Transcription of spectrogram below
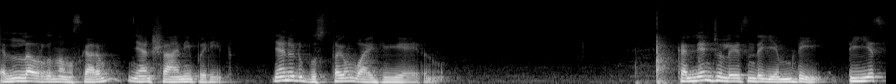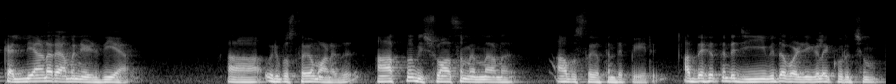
എല്ലാവർക്കും നമസ്കാരം. ഞാൻ ഷാനി പരീത്. ഞാനൊരു പുസ്തകം വായിക്കുകയായിരുന്നു. കല്യാൺ ജ്വല്ലേഴ്സിന്റെ M D T S Kalyanaraman എഴുതിയ ഒരു പുസ്തകമാണിത്. ആത്മവിശ്വാസം എന്നാണ് ആ പുസ്തകത്തിന്റെ പേര്. അദ്ദേഹത്തിന്റെ ജീവിത വഴികളെക്കുറിച്ചും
